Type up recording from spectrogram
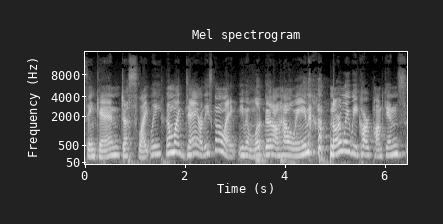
sink in just slightly. And I'm like, dang, are these gonna like even look good on Halloween? Normally we carve pumpkins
